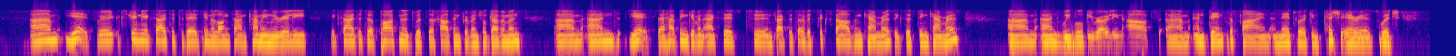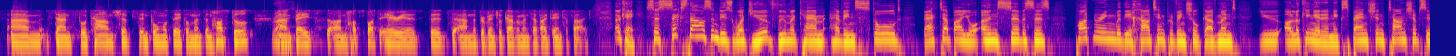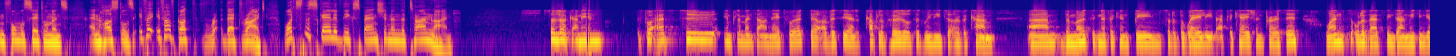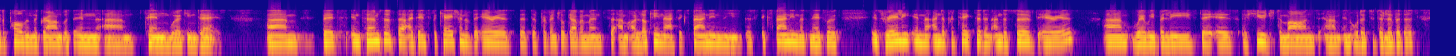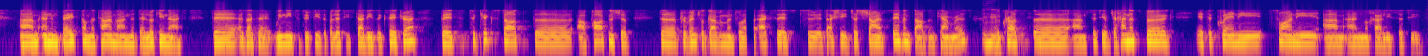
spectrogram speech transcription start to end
Um, yes, we're extremely excited today. It's been a long time coming. We're really excited to have partnered with the Gauteng provincial government um, and yes, they have been given access to, in fact, it's over 6,000 cameras, existing cameras. Um, and we will be rolling out um, and densifying a network in TISH areas, which um, stands for townships, informal settlements, and hostels, um, right. based on hotspot areas that um, the provincial government have identified. Okay, so 6,000 is what you, of VumaCam, have installed, backed up by your own services partnering with the Gauteng provincial government. You are looking at an expansion, townships, informal settlements, and hostels. If, if I've got that right, what's the scale of the expansion and the timeline? So, look, I mean, for us to implement our network, there are obviously a couple of hurdles that we need to overcome. Um, the most significant being sort of the way leave application process, once all of that's been done, we can get a pole in the ground within um, 10 working days. Um, but in terms of the identification of the areas that the provincial government um, are looking at expanding the, expanding this network, it's really in the underprotected and underserved areas um, where we believe there is a huge demand um, in order to deliver this. Um, and based on the timeline that they're looking at, there, as I say, we need to do feasibility studies, etc. But to kickstart the, our partnership, the provincial government will have access to, it's actually just shy of 7,000 cameras mm-hmm. across the um, city of Johannesburg, eThekwini, Tshwane, um, and Mogale City.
